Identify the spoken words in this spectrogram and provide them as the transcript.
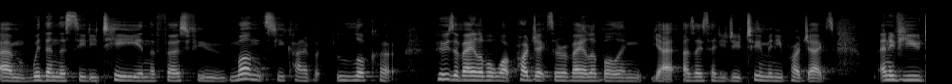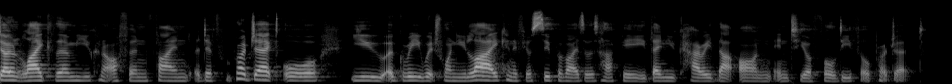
um, within the CDT in the first few months you kind of look at who's available what projects are available and yeah as I said you do two mini projects. And if you don't like them you can often find a different project or you agree which one you like and if your supervisor is happy then you carry that on into your full DPhil project.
